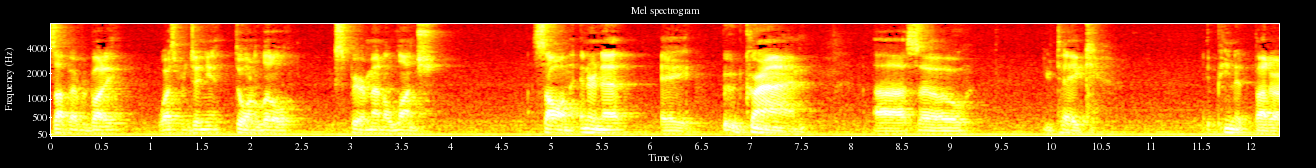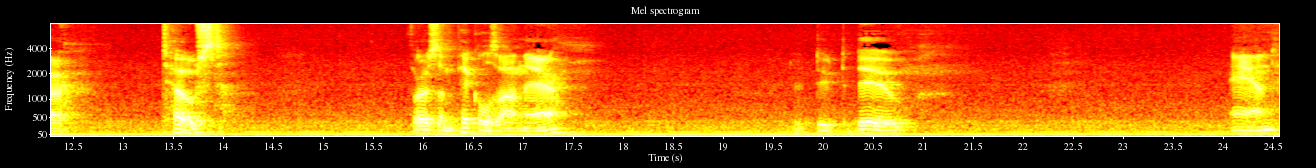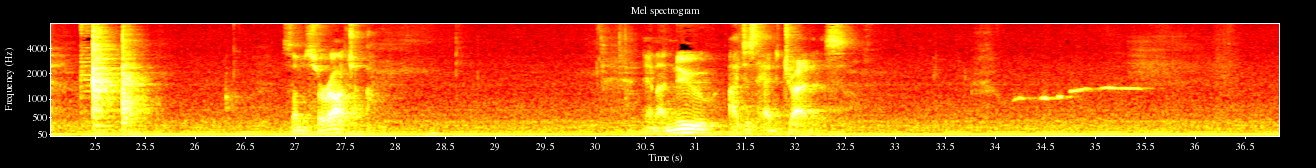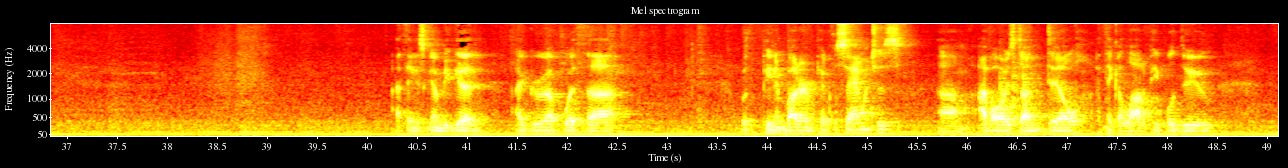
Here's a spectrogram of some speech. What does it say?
What's up, everybody? Wes Virginia doing a little experimental lunch. I saw on the internet a food crime. Uh, so you take a peanut butter toast, throw some pickles on there, do do do, do and some sriracha. And I knew I just had to try this. I think it's gonna be good. I grew up with uh, with peanut butter and pickle sandwiches. Um, I've always done dill. I think a lot of people do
